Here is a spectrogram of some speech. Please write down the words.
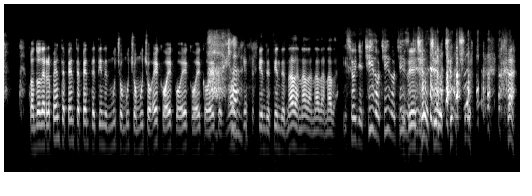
Cuando de repente, pente, pente, tienes mucho, mucho, mucho eco, eco, eco, eco, eco, no claro. entiendes, tiendes, tiendes, nada, nada, nada, nada. Y se oye chido, chido, Y chido. sí, chido. chido, chido, chido, chido.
